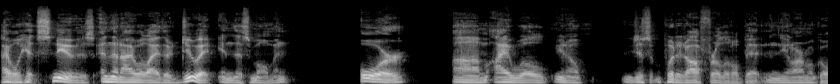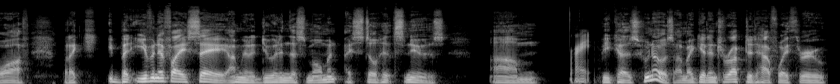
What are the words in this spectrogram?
I will hit snooze and then I will either do it in this moment or um, I will, you know, just put it off for a little bit and the alarm will go off. But I, but even if I say I'm going to do it in this moment, I still hit snooze. Um, Right. because who knows, I might get interrupted halfway through.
